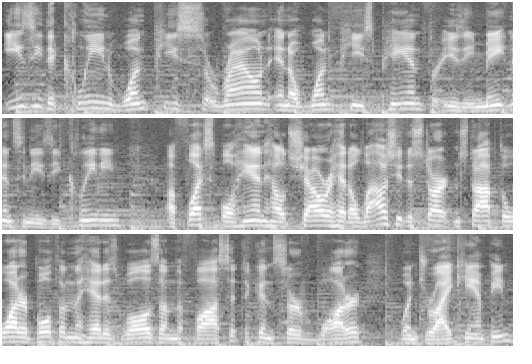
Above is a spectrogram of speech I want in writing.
easy to clean one piece surround and a one piece pan for easy maintenance and easy cleaning. A flexible handheld shower head allows you to start and stop the water both on the head as well as on the faucet to conserve water when dry camping.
